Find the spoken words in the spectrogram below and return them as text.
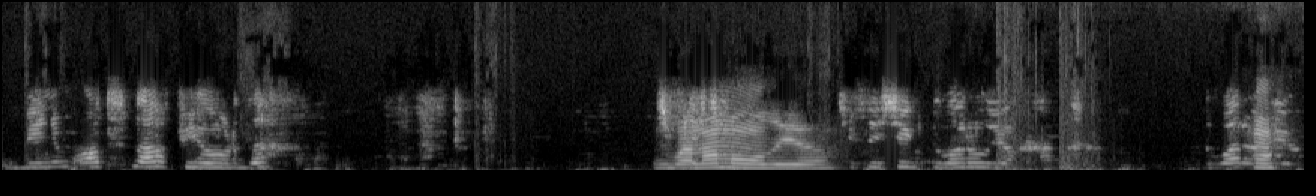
Benim at ne yapıyor orada? Bana ne oluyor? Çiftleşik duvar oluyor kanka. Duvar Hı. arıyor.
